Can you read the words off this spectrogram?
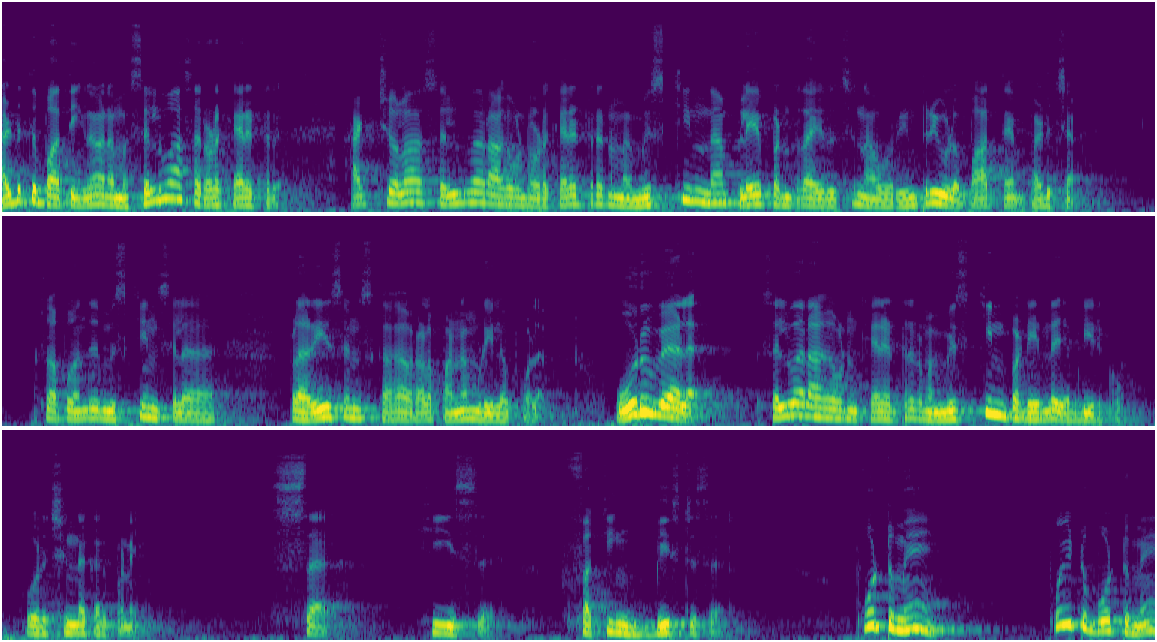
அடுத்து பார்த்தீங்கன்னா நம்ம செல்வா சாரோட கேரக்டர் ஆக்சுவலாக செல்வராகவனோட கேரக்டரை நம்ம மிஸ்கின் தான் ப்ளே பண்ணுறதா இருந்துச்சு. நான் ஒரு இன்டர்வியூவில் பார்த்தேன் படித்தேன் ஸோ அப்போ வந்து மிஸ்கின் சில பல ரீசன்ஸ்க்காக அவரால் பண்ண முடியல போல். ஒருவேளை செல்வராகவன் கேரக்டர் நம்ம மிஸ்கின் பண்ணியிருந்தால் எப்படி இருக்கும்? ஒரு சின்ன கற்பனை. Sir he's fucking beast sir போட்டுமே போயிட்டு போட்டுமே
